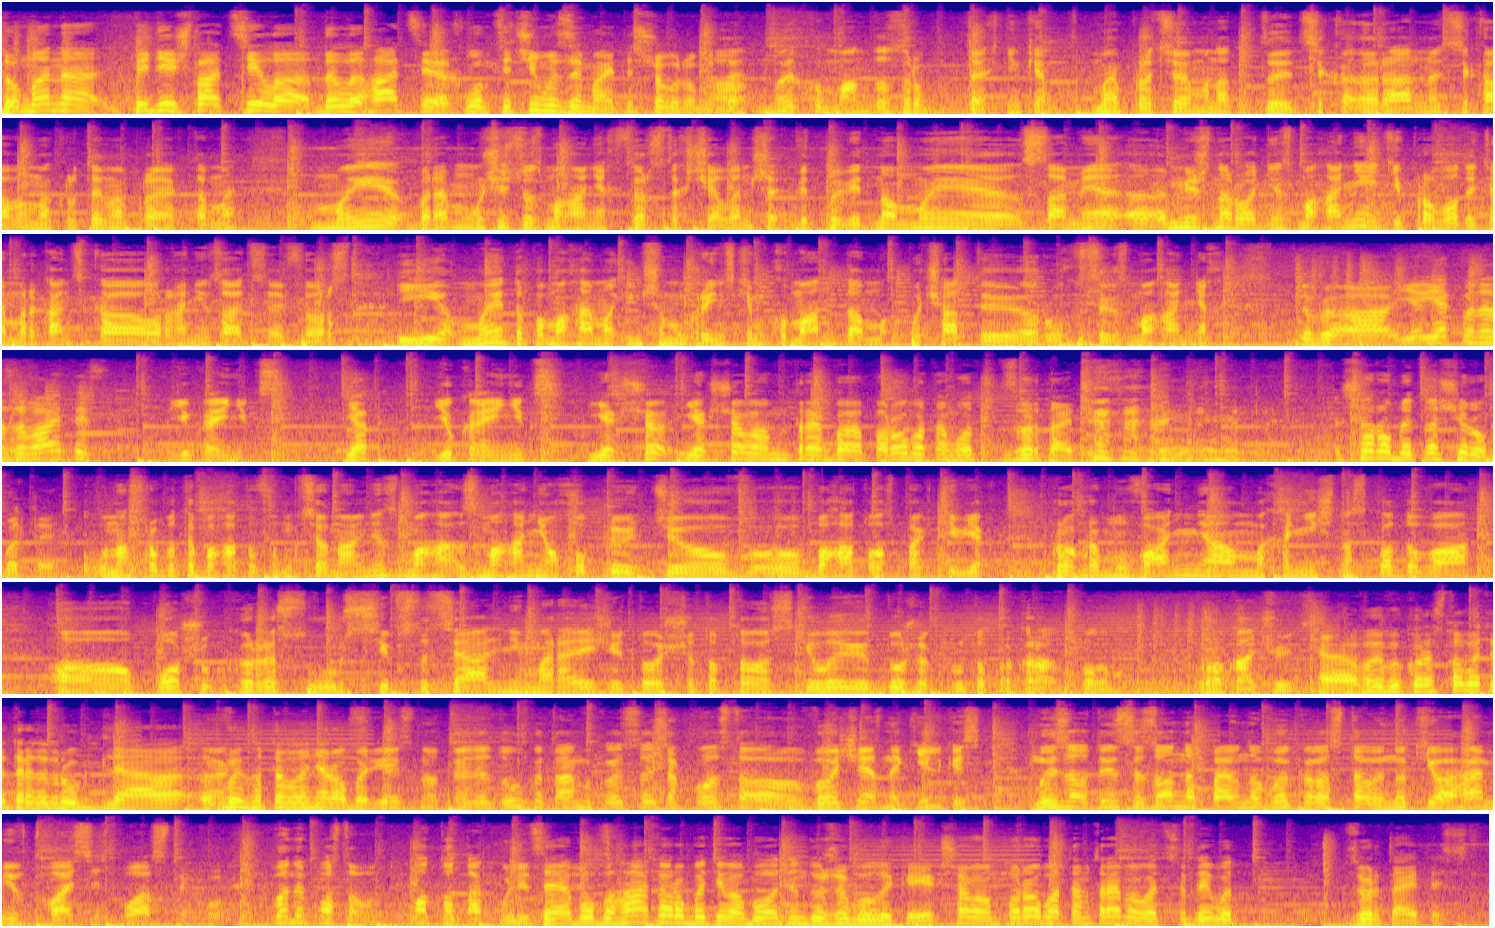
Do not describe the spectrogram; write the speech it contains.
До мене підійшла ціла делегація. Хлопці, чим ви займаєтесь? Що ви робите? Ми команда з робототехніки. Ми працюємо над ціка- реально цікавими крутими проектами. Ми беремо участь у змаганнях First Tech Challenge. Відповідно, ми самі е, міжнародні змагання, які проводить американська організація First. І ми допомагаємо іншим українським командам почати рух в цих змаганнях. Добре, а я- як ви називаєтесь? Ukrainix. Як? Ukrainix. Якщо, якщо вам треба по роботам, от звертайтесь. Що роблять ваші роботи? У нас роботи багатофункціональні. Змага- Змагання охоплюють е, в- багато аспектів, як програмування, механічна складова, е, пошук ресурсів, соціальні мережі тощо. Тобто скіли дуже круто прокачуються. Е, Ви використовуєте 3D-друк для Так. виготовлення роботів? Звісно, 3D-друку там використовується просто величезна кількість. Ми за один сезон, напевно, використали ну кілограмів 20 пластику. Вони просто от, от отак улітають. Це або багато роботів, або один дуже великий. Якщо вам по роботам треба, от сюди от звертайтесь.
